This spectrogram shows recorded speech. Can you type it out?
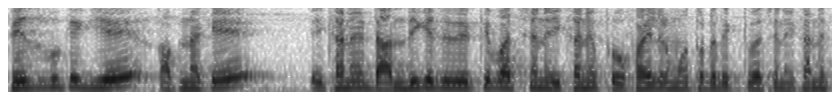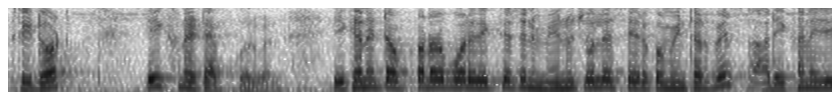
ফেসবুকে গিয়ে আপনাকে এখানে ডান দিকে যে দেখতে পাচ্ছেন, এইখানে প্রোফাইলের মতোটা দেখতে পাচ্ছেন, এখানে থ্রি ডট এইখানে ট্যাপ করবেন। এখানে ট্যাপ করার পরে দেখতে পাচ্ছেন মেনু চলে এসে এরকম ইন্টারফেস আর এখানে যে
